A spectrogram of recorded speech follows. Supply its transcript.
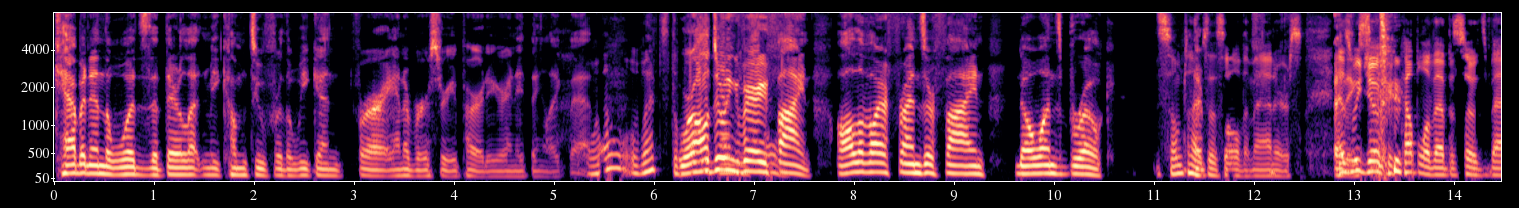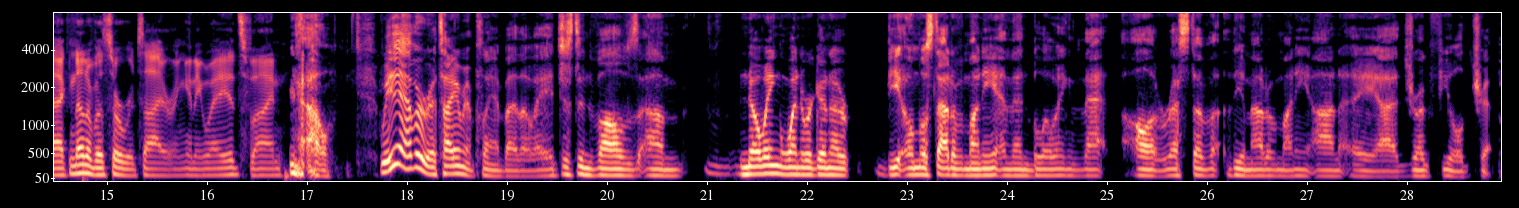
cabin in the woods that they're letting me come to for the weekend for our anniversary party or anything like that. Well, what's the? We're all doing very fine. All of our friends are fine. No one's broke. Sometimes that's all that matters. I As we so. joked a couple of episodes back, none of us are retiring anyway. It's fine. No. We have a retirement plan, by the way. It just involves um, knowing when we're gonna be almost out of money and then blowing that all rest of the amount of money on a uh, drug fueled trip.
